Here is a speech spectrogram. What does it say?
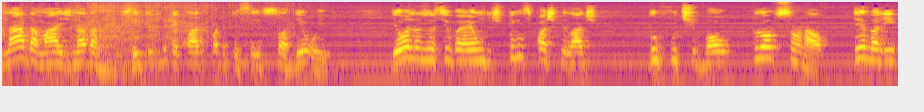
Nada mais, nada menos. Entre 34 e 46 só deu ele. Leônidas da Silva é um dos principais pilares do futebol profissional, tendo ali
